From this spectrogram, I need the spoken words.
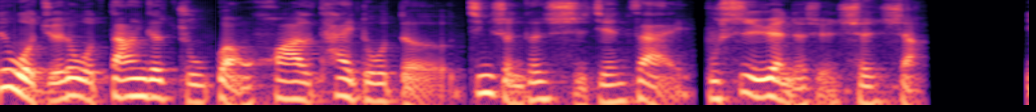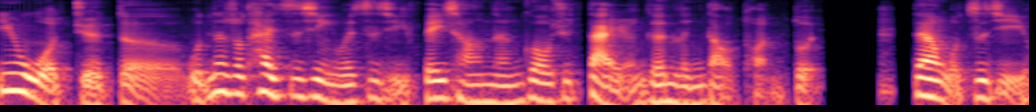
实我觉得我当一个主管，我花了太多的精神跟时间在不适任的人身上，因为我觉得我那时候太自信，以为自己非常能够去带人跟领导团队，但我自己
